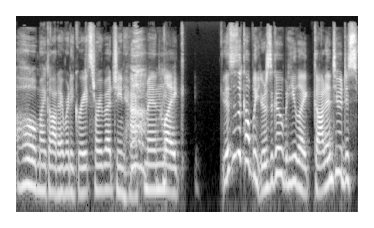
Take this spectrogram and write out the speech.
oh my god, I read a great story about Gene Hackman. like this is a couple years ago, but he like got into a dis-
